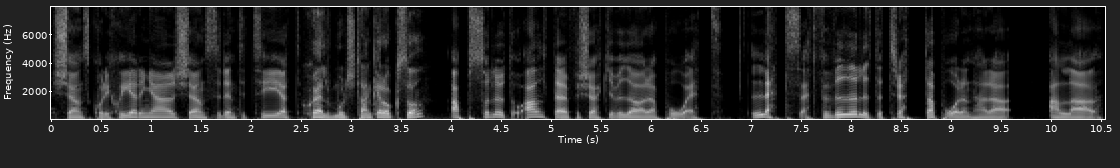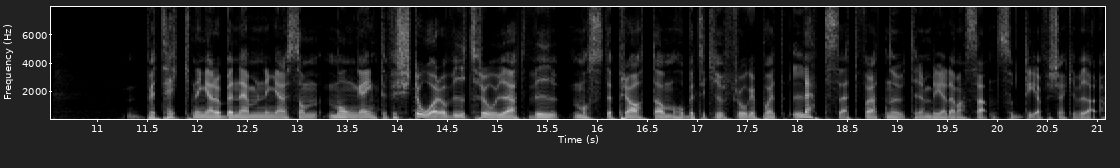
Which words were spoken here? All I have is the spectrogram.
könskorrigeringar, könsidentitet. Självmordstankar också. Absolut, och allt det här försöker vi göra på ett lätt sätt, för vi är lite trötta på den här eh, alla beteckningar och benämningar som många inte förstår och vi tror ju att vi måste prata om hbtq-frågor på ett lätt sätt för att nå ut till den breda massan. Så det försöker vi göra.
